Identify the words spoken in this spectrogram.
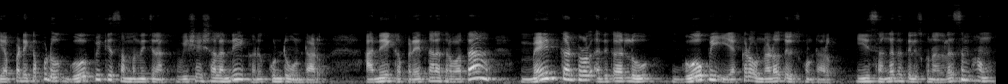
ఎప్పటికప్పుడు గోపికి సంబంధించిన విశేషాలన్నీ కనుక్కుంటూ ఉంటాడు. అనేక ప్రయత్నాల తర్వాత మెయిన్ కంట్రోల్ అధికారులు గోపి ఎక్కడ ఉన్నాడో తెలుసుకుంటారు. ఈ సంగతి తెలుసుకున్న నరసింహం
